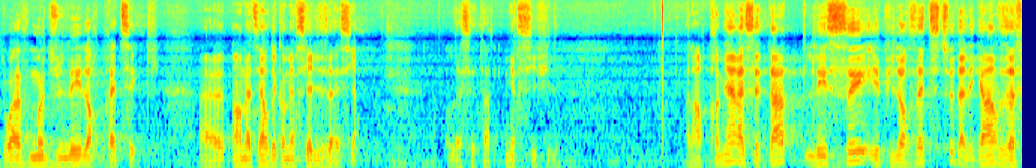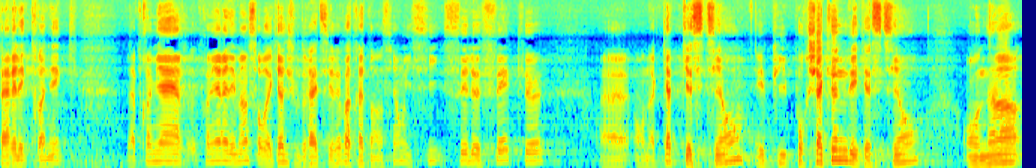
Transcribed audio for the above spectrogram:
doivent moduler leurs pratiques euh, en matière de commercialisation. L'acétate. Merci, Philippe. Alors, première acétate, les C et puis leurs attitudes à l'égard des affaires électroniques. Le premier élément sur lequel je voudrais attirer votre attention ici, c'est le fait que euh, on a quatre questions et puis pour chacune des questions, on a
